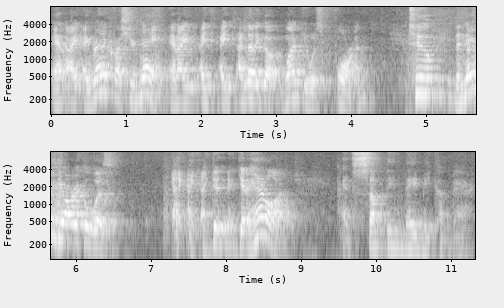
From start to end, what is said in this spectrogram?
and I, I ran across your name, and I, I, I let it go. One, it was foreign. Two, the name of the article was, I, I, didn't get a handle on it. And something made me come back.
